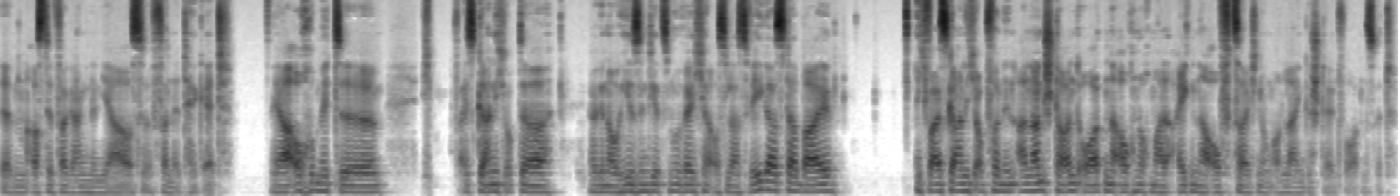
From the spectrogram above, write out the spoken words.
ähm, aus dem vergangenen Jahr aus von der TechEd. Ja, auch mit, äh, ich weiß gar nicht, ob da, ja genau, hier sind jetzt nur welche aus Las Vegas dabei. Ich weiß gar nicht, ob von den anderen Standorten auch nochmal eigene Aufzeichnungen online gestellt worden sind.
